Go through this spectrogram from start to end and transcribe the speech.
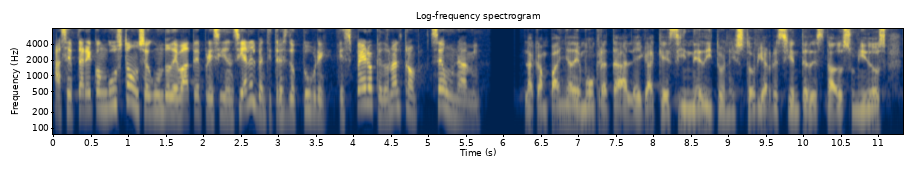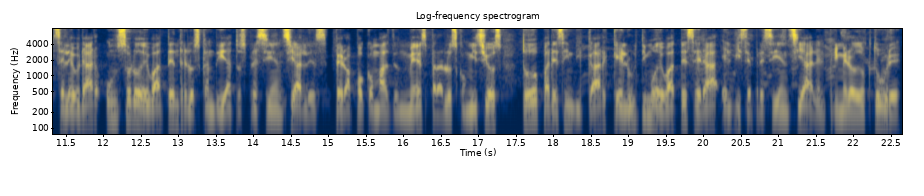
Aceptaré con gusto un segundo debate presidencial el 23 de octubre. Espero que Donald Trump se una a mí. La campaña demócrata alega que es inédito en la historia reciente de Estados Unidos celebrar un solo debate entre los candidatos presidenciales, pero a poco más de un mes para los comicios, todo parece indicar que el último debate será el vicepresidencial el primero de octubre.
